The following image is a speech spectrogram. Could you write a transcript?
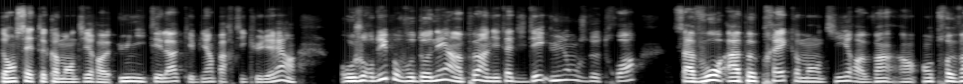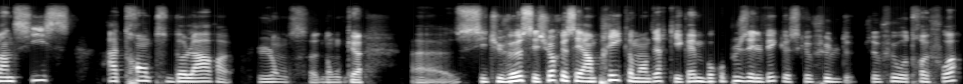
dans cette comment dire, unité-là qui est bien particulière. Aujourd'hui, pour vous donner un peu un état d'idée, une once de 3, ça vaut à peu près, comment dire, entre 26 à 30 dollars l'once. Donc, si tu veux, c'est sûr que c'est un prix, comment dire, qui est quand même beaucoup plus élevé que ce que fut, ce fut autrefois.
